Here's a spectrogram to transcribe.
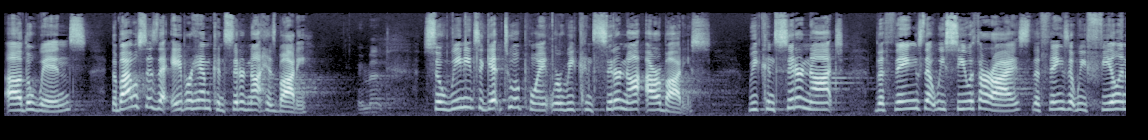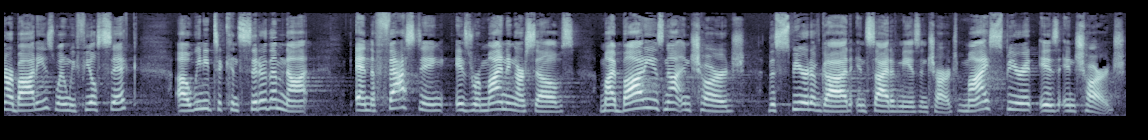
uh, the winds, the Bible says that Abraham considered not his body. Amen. So we need to get to a point where we consider not our bodies. We consider not the things that we see with our eyes, the things that we feel in our bodies when we feel sick. Uh, we need to consider them not. And the fasting is reminding ourselves my body is not in charge. The Spirit of God inside of me is in charge. My spirit is in charge.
